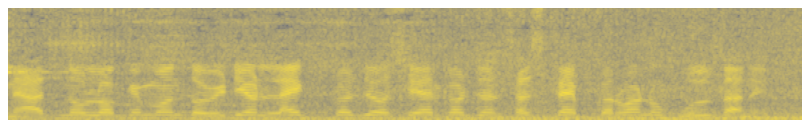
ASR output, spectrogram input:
ને આજનો બ્લોગ કેમો તો વિડીયોને લાઈક કરજો શેર કરજો અને સબસ્ક્રાઈબ કરવાનું ભૂલતા નહીં.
